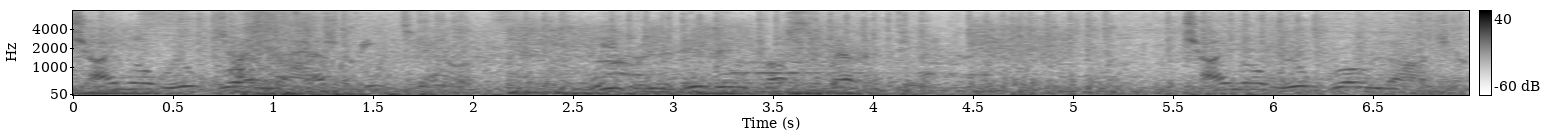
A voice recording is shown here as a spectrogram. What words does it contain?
China will China has been generous. We will live in prosperity. China will grow larger.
